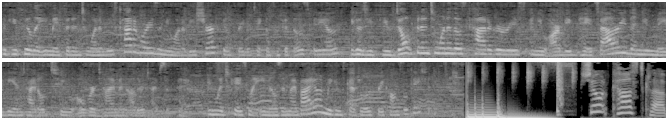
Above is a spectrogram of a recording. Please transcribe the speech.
If you feel that you may fit into one of these categories and you want to be sure, feel free to take a look at those videos. Because if you don't fit into one of those categories and you are being paid salary, then you may be entitled to overtime and other types of pay. In which case, my email's in my bio and we can schedule a free consultation. Short Cast Club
